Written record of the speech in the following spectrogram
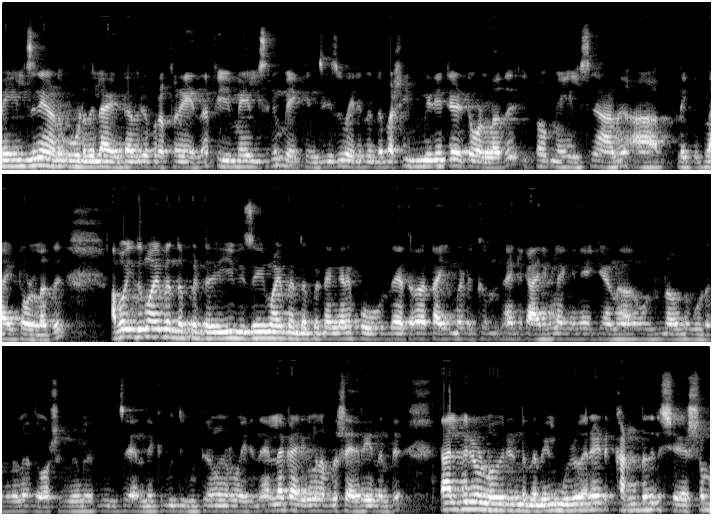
മെയിൽസിനെയാണ് കൂടുതലായിട്ട് അവർ പ്രിഫർ ചെയ്യുന്നത്. ഫീമെയിൽസിനും വേക്കൻസീസ് വരുന്നുണ്ട്. പക്ഷെ ഇമ്മീഡിയറ്റ് ആയിട്ട് ഉള്ളത് ഇപ്പോൾ മെയിൽസിനാണ് അപ്ലിക്കബിൾ ആയിട്ടുള്ളത്. അപ്പോൾ ഇതുമായി ബന്ധപ്പെട്ട് ഈ വിസയുമായി ബന്ധപ്പെട്ട് എങ്ങനെ പോകുന്നത് എത്ര ടൈം എടുക്കും അതിന്റെ കാര്യങ്ങൾ എങ്ങനെയൊക്കെയാണ് അതുകൊണ്ടുണ്ടാകുന്ന ഗുണങ്ങൾ ദോഷങ്ങൾ മീൻസ് എന്തൊക്കെ ബുദ്ധിമുട്ടുകളാണ് വരുന്നത് എല്ലാ കാര്യങ്ങളും നമ്മൾ ഷെയർ ചെയ്യുന്നുണ്ട്. താല്പര്യമുള്ളവരുണ്ടെന്നുണ്ടെങ്കിൽ മുഴുവനായിട്ട് കണ്ടതിന് ശേഷം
